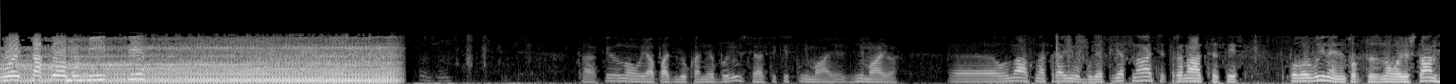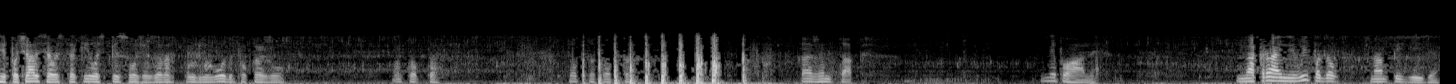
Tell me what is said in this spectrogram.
в ось такому місці. Так, і знову я падлюка не борюся, а тільки знімаю. знімаю. Е, у нас на краю буде 15, 13 з ну, тобто з нової штанги почався ось такий ось пісочок. Зараз пролю воду покажу. Ну, тобто, тобто, тобто, скажімо так, непоганий. На крайній випадок нам підійде.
